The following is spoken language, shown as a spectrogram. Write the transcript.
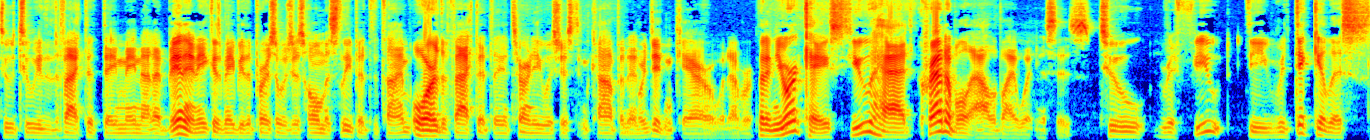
due to either the fact that they may not have been any, because maybe the person was just home asleep at the time, or the fact that the attorney was just incompetent or didn't care or whatever. But in your case, you had credible alibi witnesses to refute the ridiculous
